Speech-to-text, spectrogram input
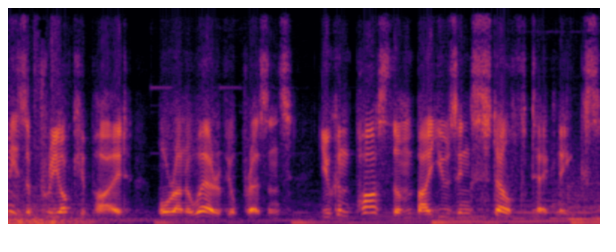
Enemies are preoccupied or unaware of your presence, you can pass them by using stealth techniques.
